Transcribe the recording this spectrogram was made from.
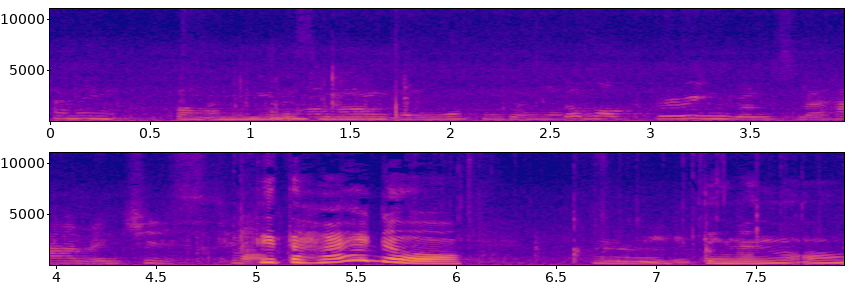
Ano yung pang ano nila, Pringles med ham and cheese. Tita Hardo. Hmm. Tingnan mo, oh.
